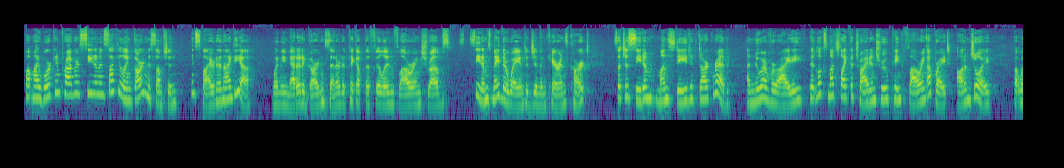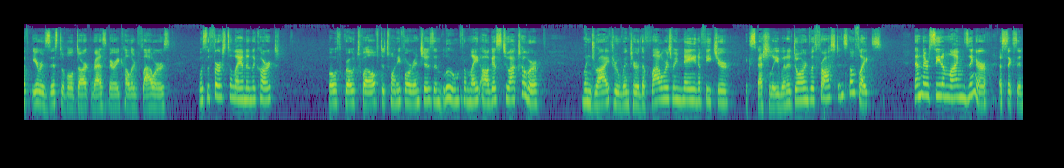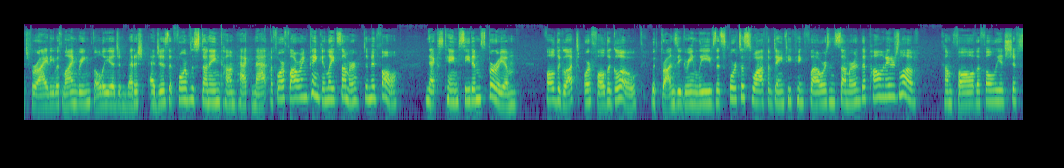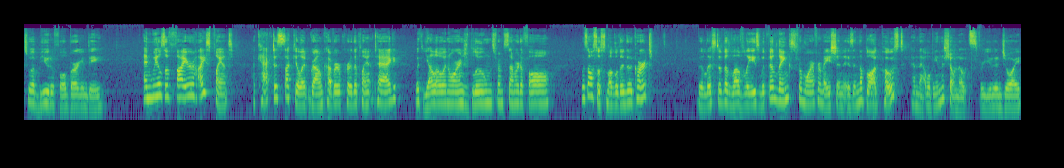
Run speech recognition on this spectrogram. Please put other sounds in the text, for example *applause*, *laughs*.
But my work in progress sedum and succulent garden assumption inspired an idea. When we met at a garden center to pick up the fill in flowering shrubs, sedums made their way into Jim and Karen's cart, such as sedum Munstead Dark Red, a newer variety that looks much like the tried and true pink flowering upright Autumn Joy but with irresistible dark raspberry colored flowers, was the first to land in the cart. Both grow 12 to 24 inches and bloom from late August to October. When dry through winter, the flowers remain a feature, especially when adorned with frost and snowflakes. Then there's Sedum Lime Zinger, a six inch variety with lime green foliage and reddish edges that forms a stunning compact mat before flowering pink in late summer to mid fall. Next came Sedum spurium, Fuldaglut or Fulda Glow, with bronzy green leaves that sports a swath of dainty pink flowers in summer that pollinators love. Come fall, the foliage shifts to a beautiful burgundy. And Wheels of Fire ice plant, a cactus succulent ground cover per the plant tag, with yellow and orange blooms from summer to fall, was also smuggled into the cart. The list of the lovelies with the links for more information is in the blog post, and that will be in the show notes for you to enjoy.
